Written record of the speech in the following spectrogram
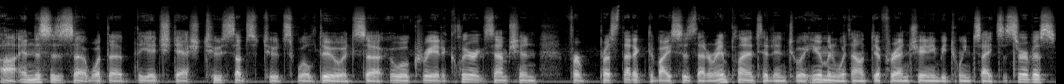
Uh, and this is uh, what the, the H-2 substitutes will do. It's, uh, it will create a clear exemption for prosthetic devices that are implanted into a human without differentiating between sites of service,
